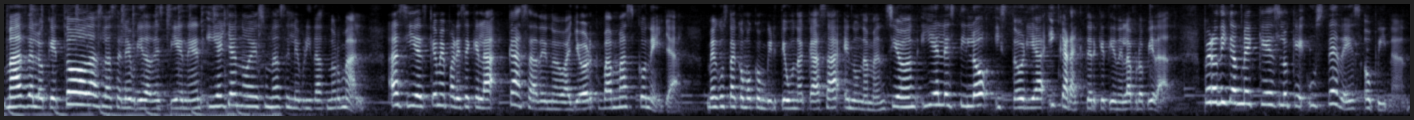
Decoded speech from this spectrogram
más de lo que todas las celebridades tienen y ella no es una celebridad normal. Así es que me parece que la casa de Nueva York va más con ella. Me gusta cómo convirtió una casa en una mansión y el estilo, historia y carácter que tiene la propiedad. Pero díganme qué es lo que ustedes opinan.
